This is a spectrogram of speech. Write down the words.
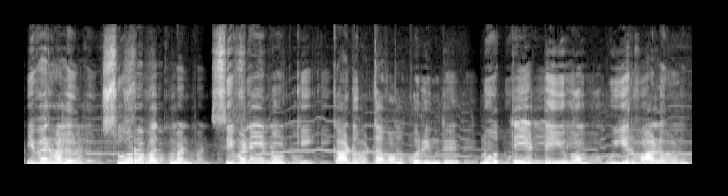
இவர்களுள் சூரபத்மன் சிவனை நோக்கி கடும் தவம் புரிந்து நூத்தி எட்டு யுகம் உயிர் வாழவும்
